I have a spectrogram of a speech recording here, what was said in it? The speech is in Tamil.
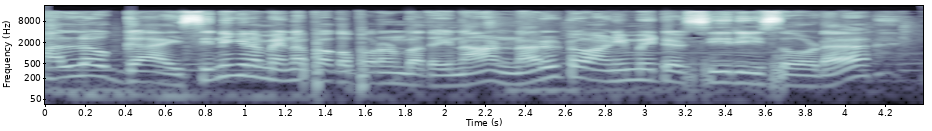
ஹலோ காய்ஸ் இன்றைக்கி நம்ம என்ன பார்க்க போகிறோம்னு பார்த்தீங்கன்னா நருட்டோ அனிமேட்டட் சீரிஸோட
